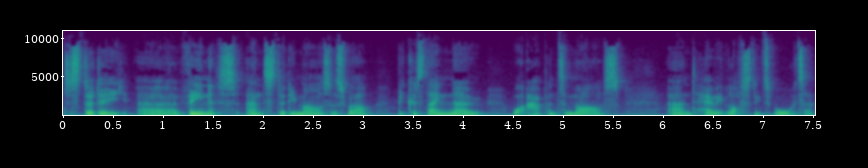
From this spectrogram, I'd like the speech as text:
to study uh, Venus and study Mars as well, because they know what happened to Mars and how it lost its water,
